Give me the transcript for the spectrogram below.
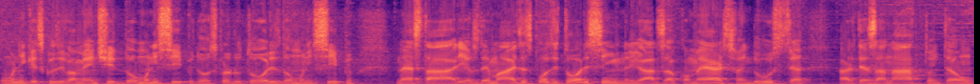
única e exclusivamente do município, dos produtores do município nesta área. Os demais expositores, sim, ligados ao comércio, à indústria, artesanato, então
